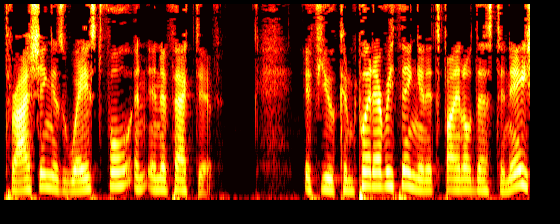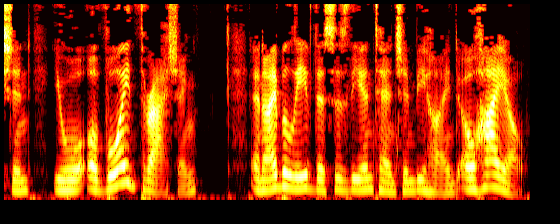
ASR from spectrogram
Thrashing is wasteful and ineffective. If you can put everything in its final destination, you will avoid thrashing, and I believe this is the intention behind Ohio.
